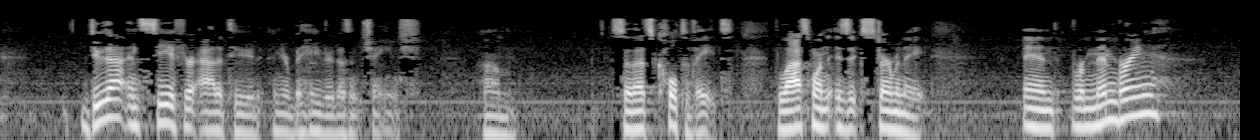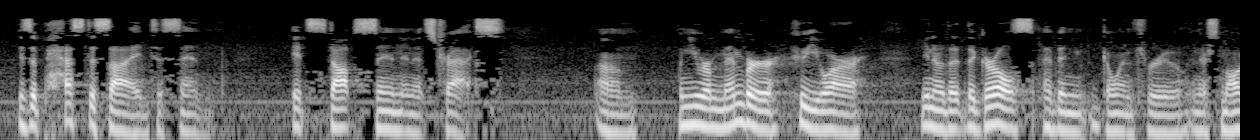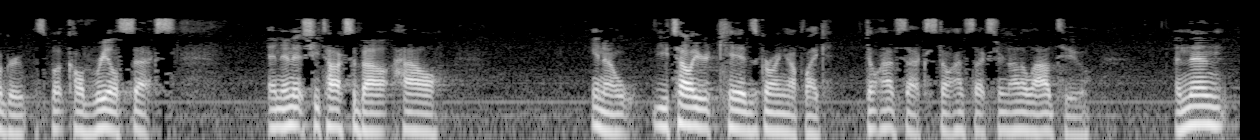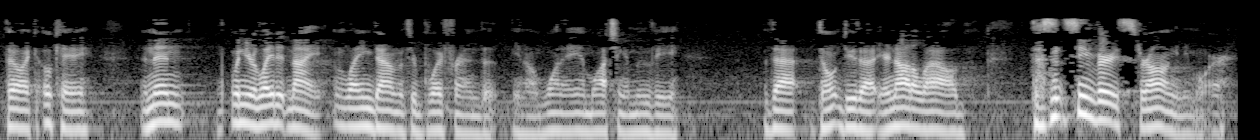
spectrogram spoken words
do that and see if your attitude and your behavior doesn't change. Um, so that's cultivate. The last one is exterminate. And remembering is a pesticide to sin. It stops sin in its tracks. Um, when you remember who you are, you know, the, the girls have been going through in their small group this book called Real Sex. and in it she talks about how you know you tell your kids growing up like don't have sex don't have sex you're not allowed to and then they're like okay and then when you're late at night laying down with your boyfriend at you know 1 a.m watching a movie that don't do that you're not allowed doesn't seem very strong anymore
